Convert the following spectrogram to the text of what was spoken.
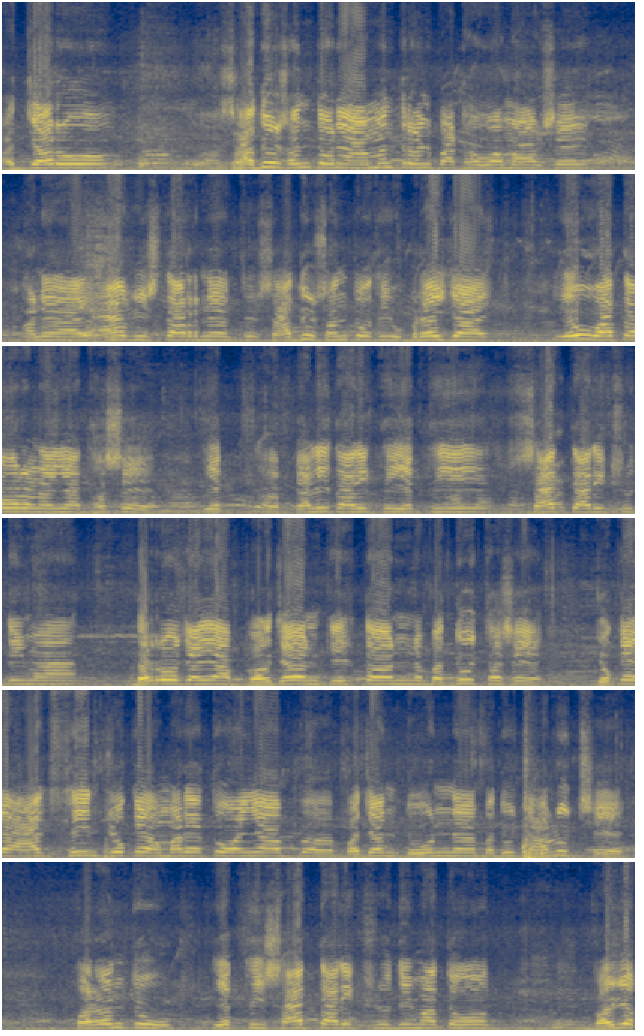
હજારો સાધુ સંતોને આમંત્રણ પાઠવવામાં આવશે અને આ વિસ્તારને સાધુ સંતોથી ઉભરાઈ જાય એવું વાતાવરણ અહીંયા થશે. એક પહેલી તારીખથી એકથી સાત તારીખ સુધીમાં દરરોજ અહીંયા ભજન, કીર્તન બધું જ થશે. જોકે આજથી, જોકે અમારે તો અહીંયા ભજન, ધૂન ને બધું ચાલુ જ છે. પરંતુ એકથી સાત તારીખ સુધીમાં તો ભવ્ય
